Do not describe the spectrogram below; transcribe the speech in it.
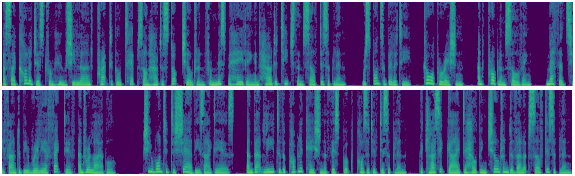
a psychologist from whom she learned practical tips on how to stop children from misbehaving and how to teach them self discipline, responsibility, cooperation, and problem solving, methods she found to be really effective and reliable. She wanted to share these ideas, and that lead to the publication of this book, Positive Discipline, the classic guide to helping children develop self discipline,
